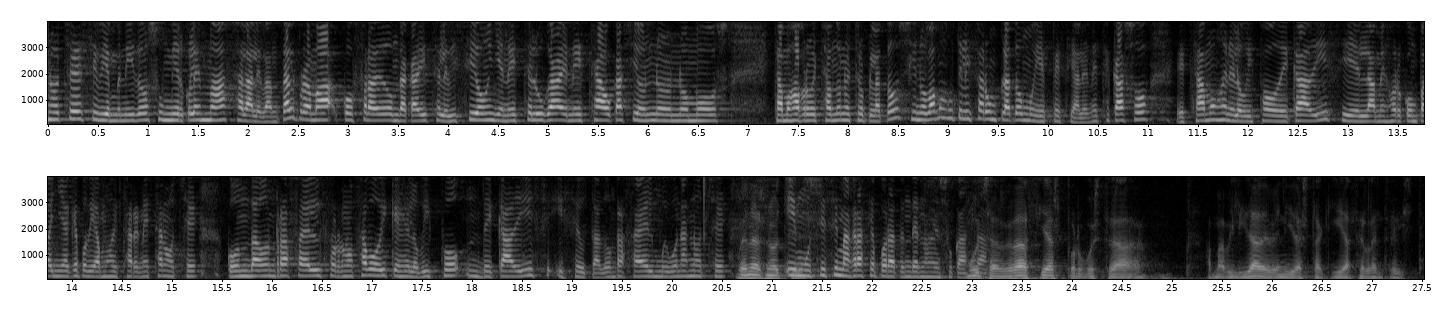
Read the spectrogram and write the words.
noches y bienvenidos un miércoles más a La Levanta, el programa Cofra de Onda Cádiz Televisión y en este lugar, en esta ocasión, no, hemos, estamos aprovechando nuestro platón, sino vamos a utilizar un platón muy especial. En este caso estamos en el Obispado de Cádiz y en la mejor compañía que podíamos estar en esta noche con don Rafael Zornoza Boy, que es el Obispo de Cádiz y Ceuta. Don Rafael, muy buenas noches. Buenas noches. Y muchísimas gracias por atendernos en su casa. Muchas gracias por vuestra amabilidad de venir hasta aquí a hacer la entrevista.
